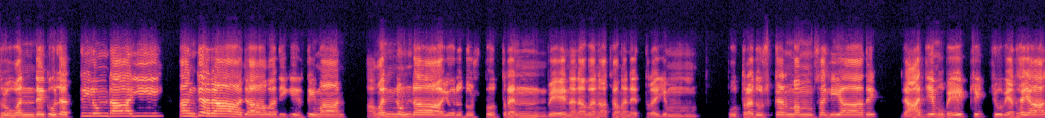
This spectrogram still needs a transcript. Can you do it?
ധ്രുവന്റെ കുലത്തിലുണ്ടായി അംഗരാജാവതി കീർത്തിമാൻ അവനുണ്ടായൊരു ദുഷ്പുത്രൻ വേനനവനധമനെത്രയും പുത്രദുഷ്കർമ്മം സഹിയാതെ രാജ്യം ഉപേക്ഷിച്ചു വ്യഥയാൽ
